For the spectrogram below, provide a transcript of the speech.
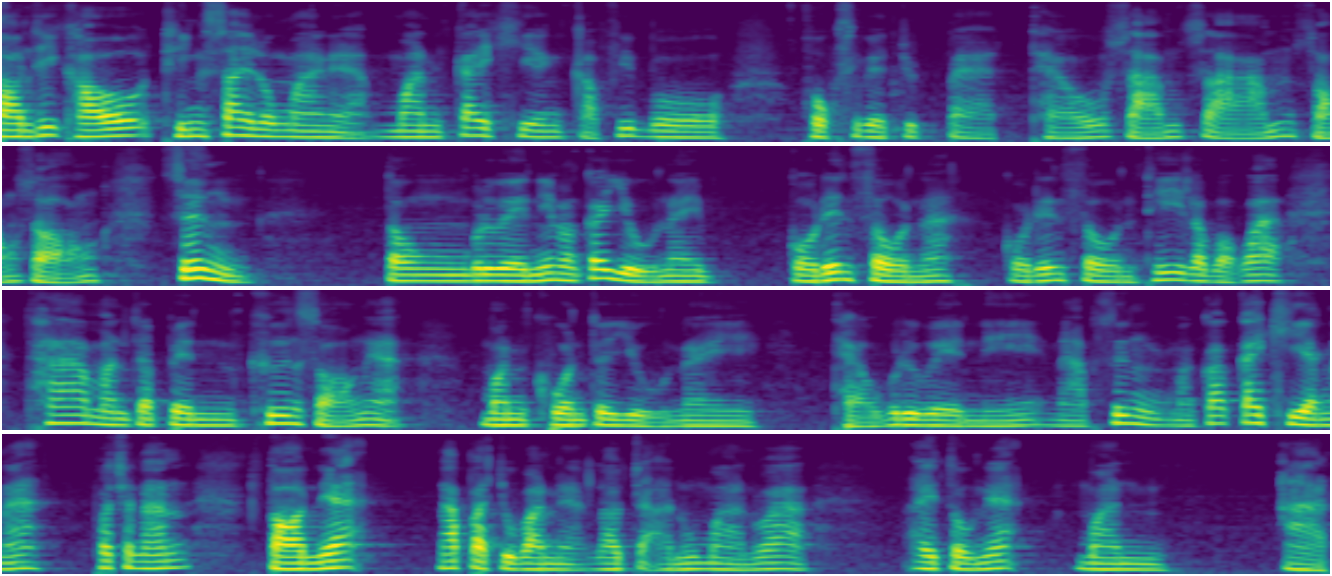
ตอนที่เขาทิ้งไส้ลงมาเนี่ยมันใกล้เคียงกับฟิโบ 61.8 แถว 3322 ซึ่งตรงบริเวณนี้มันก็อยู่ในโกลเด้นโซนนะโกลเด้นโซนที่เราบอกว่าถ้ามันจะเป็นคลื่น2เนี่ย มันควรจะอยู่ในแถวบริเวณนี้นะครับ ซึ่งมันก็ใกล้เคียงนะ เพราะฉะนั้นตอนเนี้ยณปัจจุบันเนี่ยเราจะอนุมานว่าไอ้ตรงเนี้ยมันอาจ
